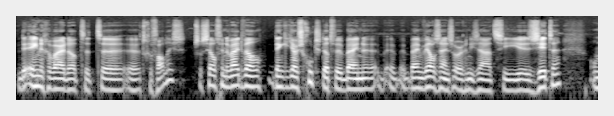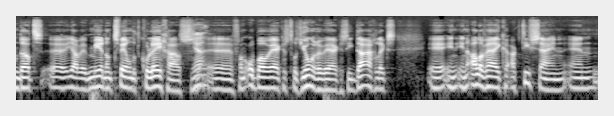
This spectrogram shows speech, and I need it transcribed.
de enige waar dat het, uh, het geval is. Zelf vinden wij het wel, denk ik, juist goed dat we bij een, bij een welzijnsorganisatie uh, zitten omdat uh, ja, we hebben meer dan 200 collega's, ja. uh, van opbouwwerkers tot jongerenwerkers, die dagelijks uh, in, in alle wijken actief zijn. En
